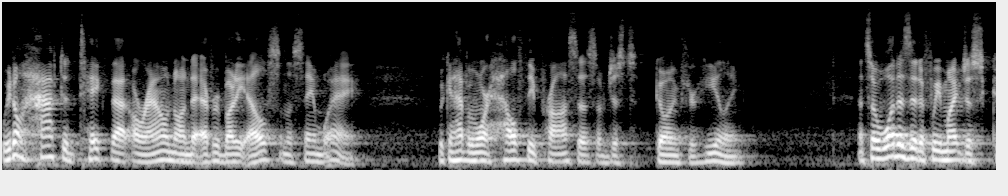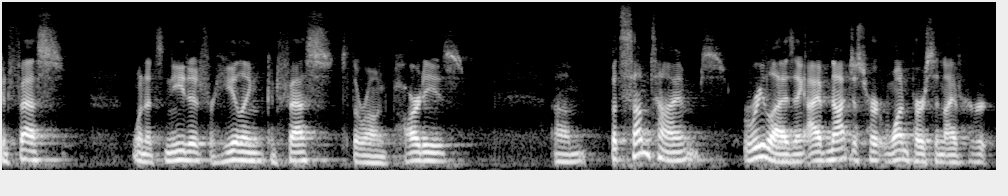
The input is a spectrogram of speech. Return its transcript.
we don't have to take that around onto everybody else in the same way. We can have a more healthy process of just going through healing. And so, what is it if we might just confess when it's needed for healing, confess to the wrong parties? Um, but sometimes realizing I've not just hurt one person, I've hurt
